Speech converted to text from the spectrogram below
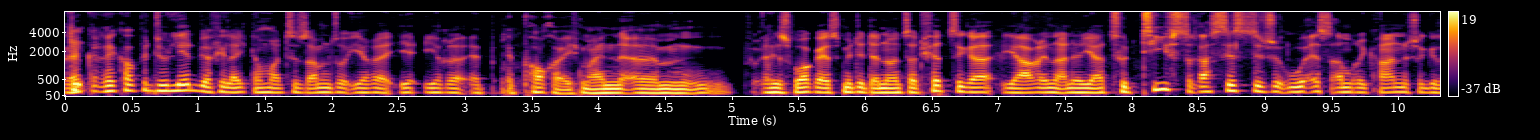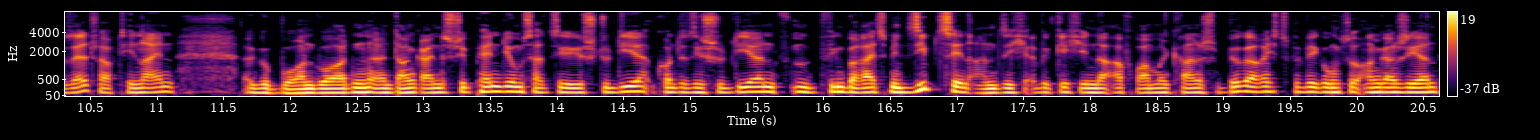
Re rekapitulieren wir vielleicht nochmal zusammen so ihre, ihre Epoche. Ich meine, ähm, Alice Walker ist Mitte der 1940er Jahre in eine ja zutiefst rassistische US-amerikanische Gesellschaft hineingeboren äh, worden. Äh, dank eines Stipendiums hat sie studier konnte sie studieren, fing bereits mit 17 an, sich wirklich in der afroamerikanischen Bürgerrechtsbewegung zu engagieren,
